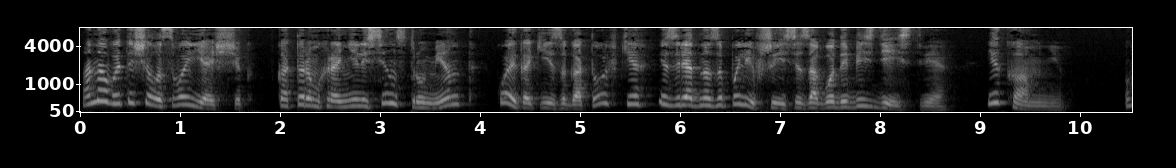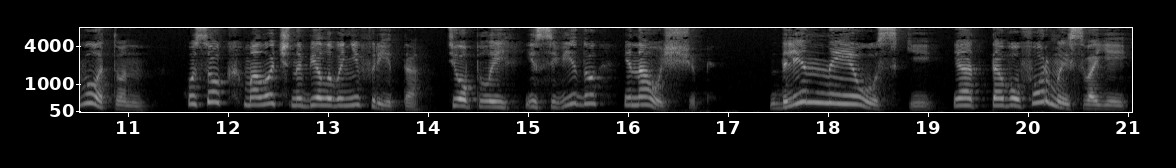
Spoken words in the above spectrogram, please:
Она вытащила свой ящик, в котором хранились инструмент, кое-какие заготовки, изрядно запылившиеся за годы бездействия, и камни. Вот он, кусок молочно-белого нефрита, теплый и с виду, и на ощупь. Длинный и узкий, и оттого формой своей,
